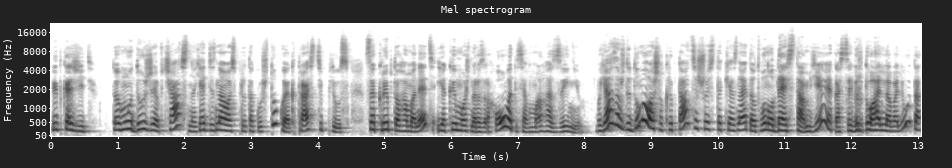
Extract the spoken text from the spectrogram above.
Підкажіть. Тому дуже вчасно я дізналась про таку штуку, як Trusty Plus. Це криптогаманець, яким можна розраховуватися в магазині. Бо я завжди думала, що крипта це щось таке, знаєте, от воно десь там є, якась ця віртуальна валюта,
